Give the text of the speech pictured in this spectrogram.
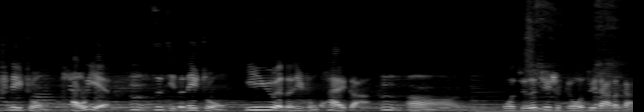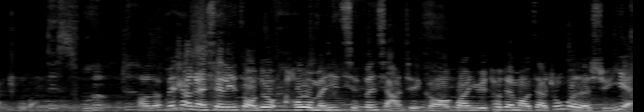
是那种陶冶，嗯。自己的那种音乐的那种快感，嗯。嗯，我觉得这是给我最大的感触吧。嗯，好的，非常感谢李总对和我们一起分享这个关于 Totemo 在中国的巡演，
